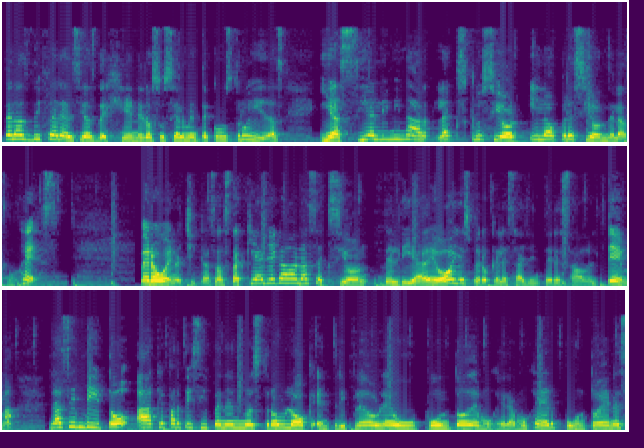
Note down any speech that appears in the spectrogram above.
de las diferencias de género socialmente construidas y así eliminar la exclusión y la opresión de las mujeres. Pero bueno, chicas, hasta aquí ha llegado la sección del día de hoy. Espero que les haya interesado el tema. Las invito a que participen en nuestro blog en www.demujeramujer.nz,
